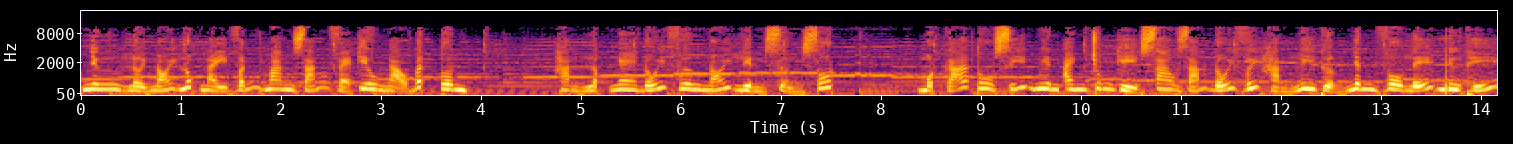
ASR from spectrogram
nhưng lời nói lúc này vẫn mang dáng vẻ kiêu ngạo bất tôn. Hàn lập nghe đối phương nói liền sưởng sốt. Một gã tu sĩ Nguyên Anh Trung Kỳ sao dám đối với Hàn Ly Thượng Nhân vô lễ như thế.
